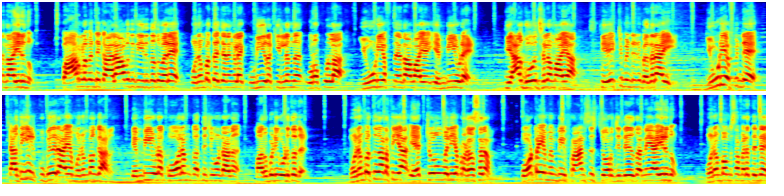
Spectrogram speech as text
എന്നായിരുന്നു. പാർലമെന്റ് കാലാവധി തീരുന്നത് വരെ മുനമ്പത്തെ ജനങ്ങളെ കുടിയിറക്കില്ലെന്ന് ഉറപ്പുള്ള യു ഡി എഫ് നേതാവായ എം പിയുടെ ത്യാഗോജ്വലമായ സ്റ്റേറ്റ്മെന്റിന് ബദലായി യു ഡി എഫിന്റെ ചതിയിൽ കുപിതരായ മുനമ്പങ്കാർ എം പിയുടെ കോലം കത്തിച്ചുകൊണ്ടാണ് മറുപടി കൊടുത്തത്. മുനമ്പത്ത് നടത്തിയ ഏറ്റവും വലിയ പ്രഹസനം കോട്ടയം എം പി ഫ്രാൻസിസ് ജോർജിന്റേത് തന്നെയായിരുന്നു. മുനമ്പം സമരത്തിന്റെ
